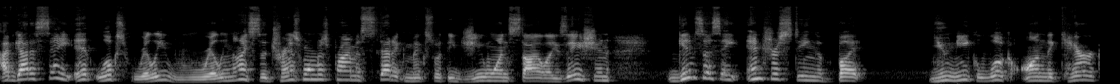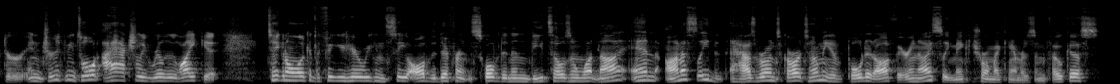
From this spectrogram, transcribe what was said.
I've got to say, it looks really, really nice. The Transformers Prime aesthetic mixed with the G1 stylization gives us a interesting but unique look on the character, and truth be told, I actually really like it. Taking a look at the figure here, we can see all the different sculpted in details and whatnot, and honestly, Hasbro and Takara Tomy have pulled it off very nicely, making sure my camera's in focus.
